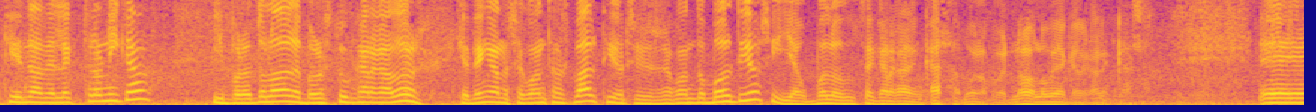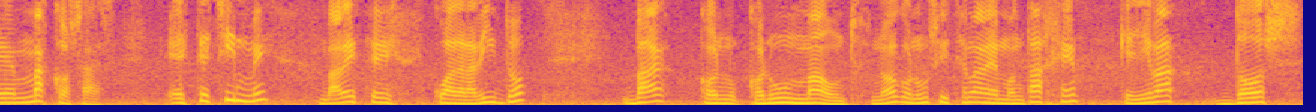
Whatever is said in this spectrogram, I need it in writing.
tienda de electrónica y por otro lado le pones tú un cargador que tenga no sé cuántos voltios y no sé cuántos voltios y ya puede usted cargar en casa. Bueno, pues no lo voy a cargar en casa. Eh, más cosas. Este chisme, ¿vale? Este cuadradito va con, con, un mount, ¿no? Con un sistema de montaje que lleva dos,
